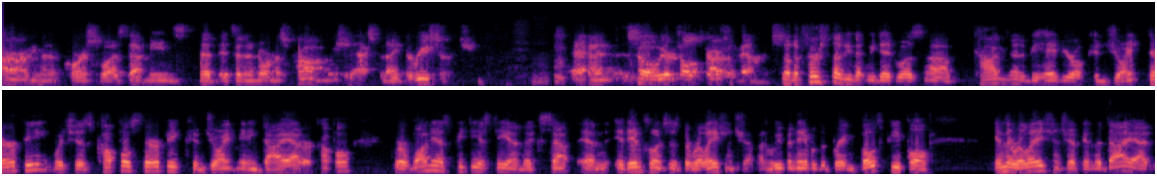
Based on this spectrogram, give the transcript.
Our argument, of course, was that means that it's an enormous problem. We should expedite the research. And so we were told to start with veterans. So the first study that we did was uh, cognitive behavioral conjoint therapy, which is couples therapy, conjoint meaning dyad or couple, where one has PTSD and accept and it influences the relationship. And we've been able to bring both people in the relationship in the dyad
